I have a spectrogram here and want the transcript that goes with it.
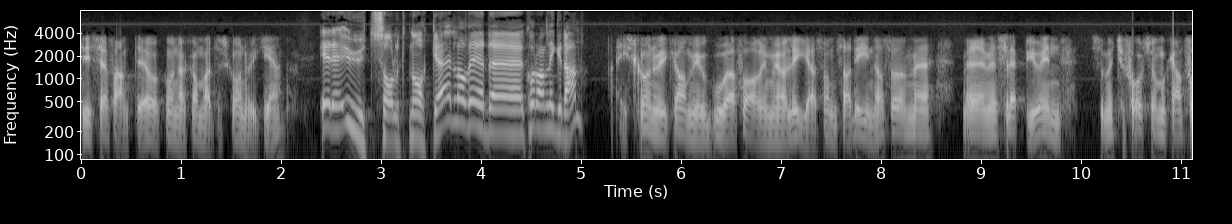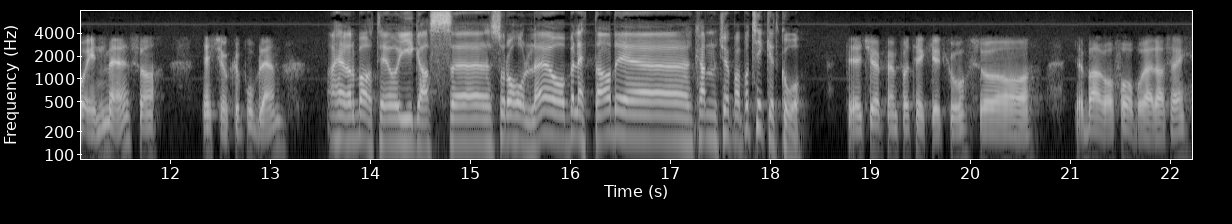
de ser fram til å kunne komme til Skånevik igjen. Er det utsolgt noe, eller er det, hvordan ligger det an? I Skånevik har vi jo god erfaring med å ligge som sardiner, så vi, vi, vi, slipper jo inn så mye folk som vi kan få inn med. Så det er ikke noe problem. Her er det bare til å gi gass eh, så det holder. Og billetter det kan en kjøpe på Ticketco? Det er kjøpen på Ticketco, så det er bare å forberede seg.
